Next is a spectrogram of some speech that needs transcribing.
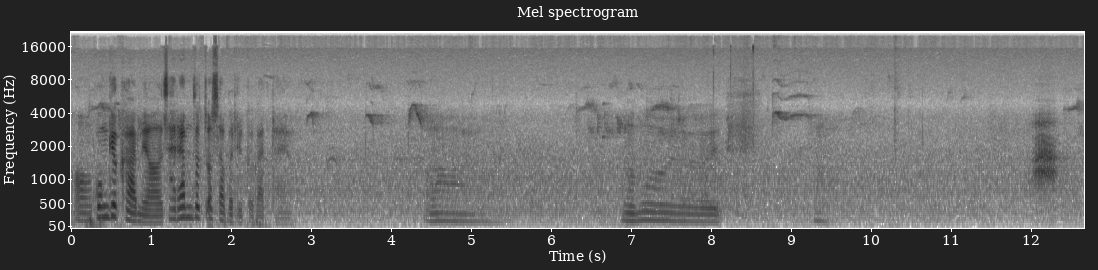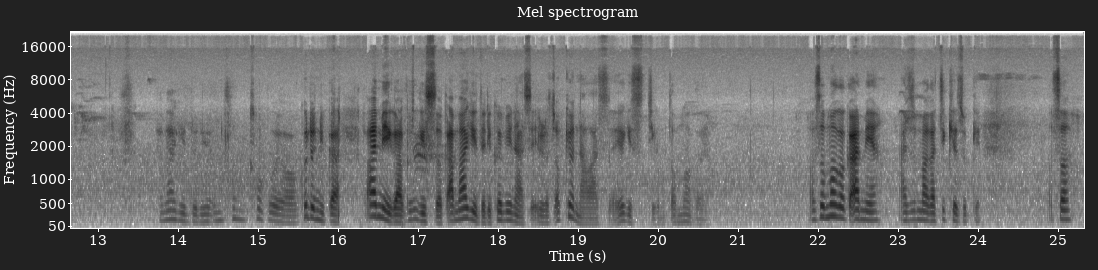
어, 공격하면 사람도 쫓아버릴 것 같아요. 어, 너무 까마귀들이 엄청 크고요. 그러니까 까미가 거기서 까마귀들이 겁이 나서 일로 쫓겨 나왔어요. 여기서 지금 또 먹어요. 어서 먹어 까미야. 아줌마가 지켜줄게. 어서.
